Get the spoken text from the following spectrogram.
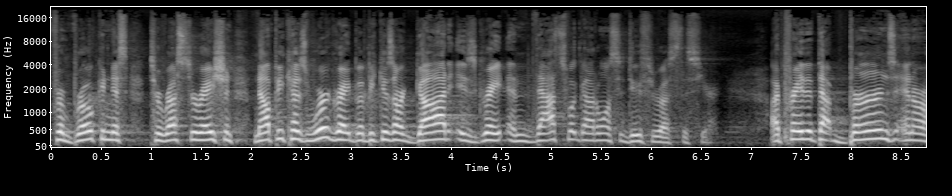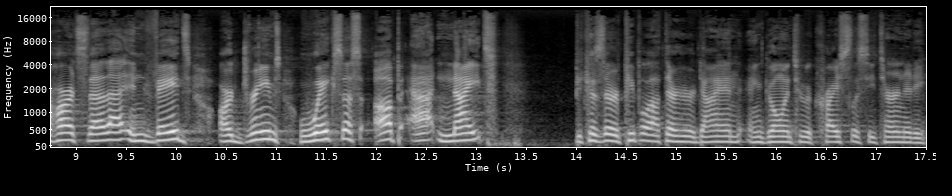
from brokenness to restoration, not because we're great, but because our God is great. And that's what God wants to do through us this year. I pray that that burns in our hearts, that that invades our dreams, wakes us up at night because there are people out there who are dying and going to a Christless eternity,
